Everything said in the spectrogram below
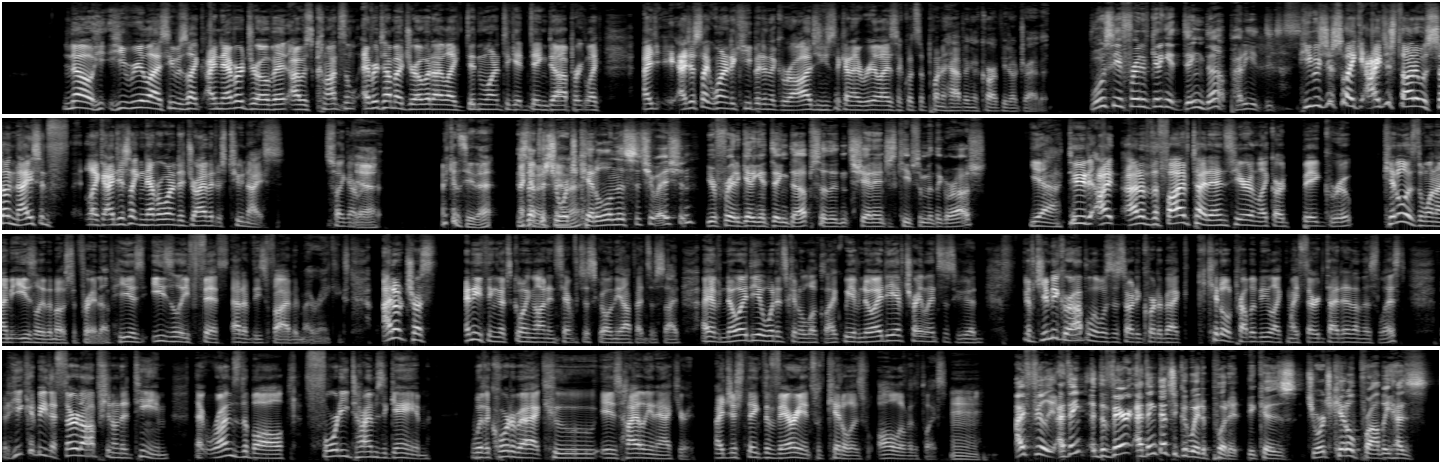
No, he, he realized he was like, I never drove it. I was constantly every time I drove it, I like didn't want it to get dinged up or like I I just like wanted to keep it in the garage. And he's like, and I realized like, what's the point of having a car if you don't drive it? What was he afraid of getting it dinged up? How do you? it's- He was just like, I just thought it was so nice and f- like I just like never wanted to drive it. It was too nice, so I got rid of it. I can see that. I Is can that the George that. Kittle in this situation? You're afraid of getting it dinged up, so then Shannon just keeps him in the garage. Yeah, dude. I out of the five tight ends here in like our big group, Kittle is the one I'm easily the most afraid of. He is easily fifth out of these five in my rankings. I don't trust anything that's going on in San Francisco on the offensive side. I have no idea what it's going to look like. We have no idea if Trey Lance is good. If Jimmy Garoppolo was the starting quarterback, Kittle would probably be like my third tight end on this list. But he could be the third option on a team that runs the ball 40 times a game with a quarterback who is highly inaccurate. I just think the variance with Kittle is all over the place. Mm. I feel you. I think the very I think that's a good way to put it because George Kittle probably has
